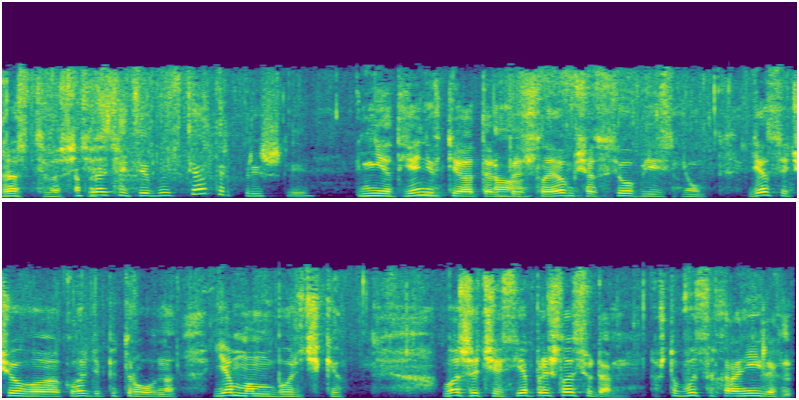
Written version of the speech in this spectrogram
Здравствуйте, Ваша А честь. простите, вы в театр пришли? Нет, я не в театр А. пришла, я вам сейчас все объясню. Я Сычева Клавдия Петровна, я мама Боречки. Ваша честь, я пришла сюда, чтобы вы сохранили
